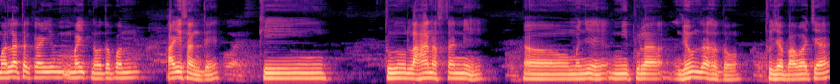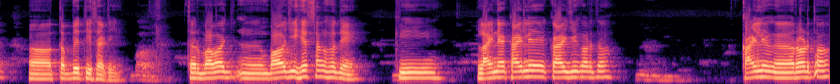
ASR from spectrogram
मला तर काही माहीत नव्हतं पण आई सांगते की तू लहान असताना म्हणजे मी तुला घेऊन जात होतो तुझ्या बाबाच्या तब्येतीसाठी. तर बाबा बाबाजी हेच सांगत होते की लायण्या कायले काळजी करतं. कायले रडतं?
